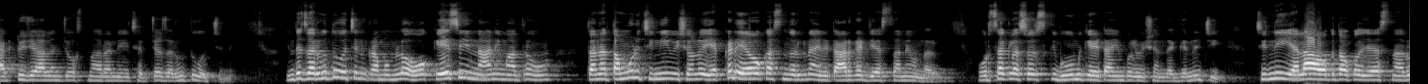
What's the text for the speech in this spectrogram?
యాక్టివ్ చేయాలని చూస్తున్నారనే చర్చ జరుగుతూ వచ్చింది. ఇంత జరుగుతూ వచ్చిన క్రమంలో కేసీ నాని మాత్రం తన తమ్ముడు చిన్ని విషయంలో ఎక్కడ ఏ అవకాశం దొరికినా ఆయన టార్గెట్ చేస్తూనే ఉన్నారు. ఉర్సా క్లస్టర్స్కి భూమి కేటాయింపుల విషయం దగ్గర నుంచి చిన్ని ఎలా అవకతవకలు చేస్తున్నారు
